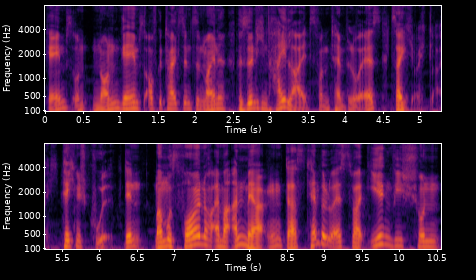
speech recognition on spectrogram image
Games und Non-Games aufgeteilt sind, sind meine persönlichen Highlights von Temple OS zeige ich euch gleich. Technisch cool. Denn man muss vorher noch einmal anmerken, dass Temple OS zwar irgendwie schon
